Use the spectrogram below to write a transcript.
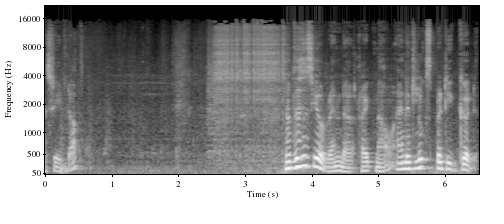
is shaped up. Now this is your render right now and it looks pretty good,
